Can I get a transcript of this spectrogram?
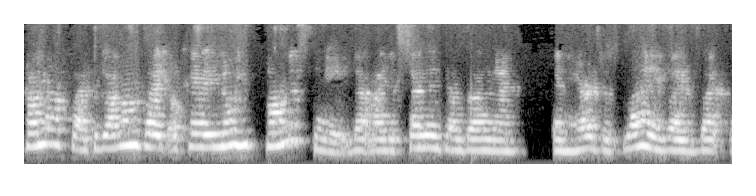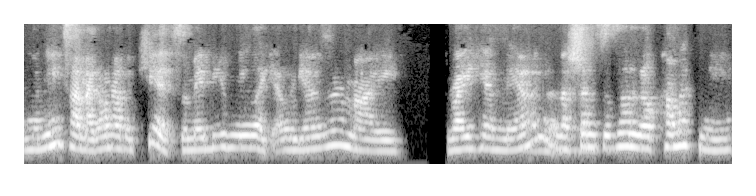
come outside, because Avram's like, Okay, I know you promised me that my descendants are gonna inherit this land. He's like, but in the meantime, I don't have a kid. So maybe you mean like Eliezer, my right hand man? And Hashem says, No, no, come with me.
